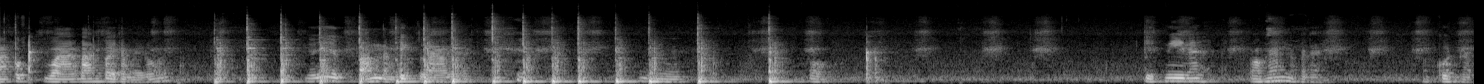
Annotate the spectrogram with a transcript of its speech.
มาก็วางบ้านไปทำไมร้อนเดี๋ยวจะปั๊มน้ำพริกลาวเลยอืมโอ้ปิดนี่นะเอาหั่นออกก็ได้บางคนครับ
